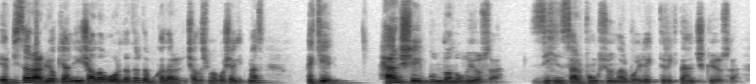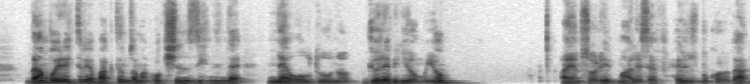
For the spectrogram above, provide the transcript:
E, bir zarar yok yani inşallah oradadır da bu kadar çalışma boşa gitmez. Peki her şey bundan oluyorsa, zihinsel fonksiyonlar bu elektrikten çıkıyorsa, ben bu elektriğe baktığım zaman o kişinin zihninde ne olduğunu görebiliyor muyum? I am sorry, maalesef henüz bu konuda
